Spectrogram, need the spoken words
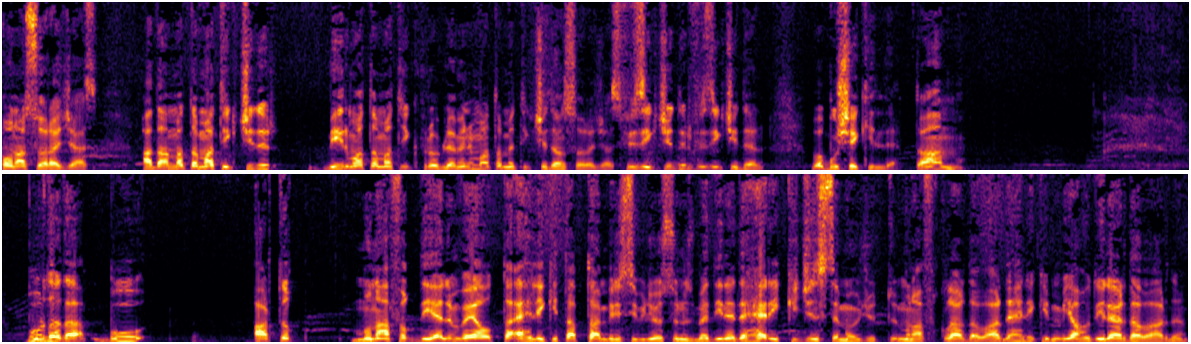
Ona soracağız. Adam matematikçidir. Bir matematik problemini matematikçiden soracağız. Fizikçidir, fizikçiden. Ve bu şekilde. Tamam mı? Burada da bu artık münafık diyelim veyahut da ehli kitaptan birisi biliyorsunuz Medine'de her iki cinste mevcuttu. Münafıklar da vardı, ehli Yahudiler de vardı.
